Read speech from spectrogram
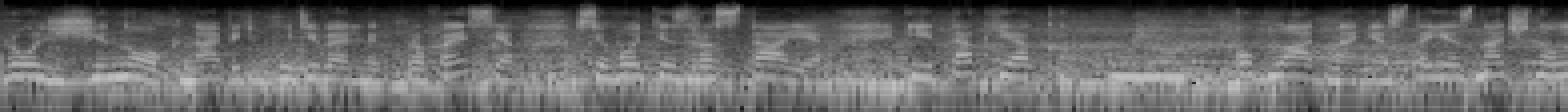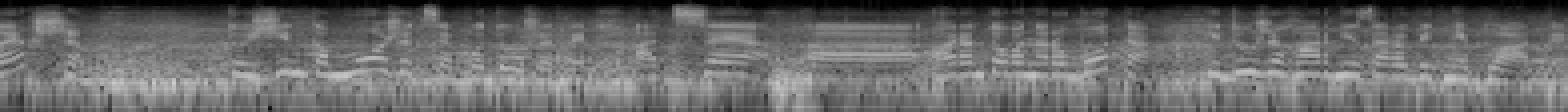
Роль жінок навіть в будівельних професіях сьогодні зростає. І так як обладнання стає значно легшим, то жінка може це подужати. А це е, гарантована робота і дуже гарні заробітні плати.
